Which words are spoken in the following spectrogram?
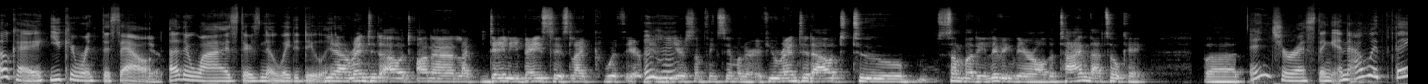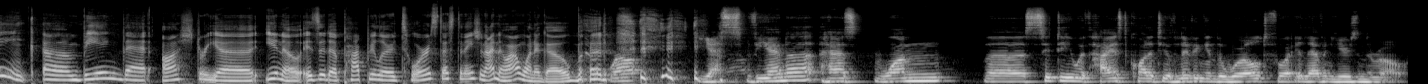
"Okay, you can rent this out." Yeah. Otherwise, there's no way to do it. Yeah, rent it out on a like daily basis, like with Airbnb mm-hmm. or something similar. If you rent it out to somebody living there all the time, that's okay. But interesting. And I would think, um, being that Austria, you know, is it a popular tourist destination? I know I want to go, but well, yes, Vienna has won the city with highest quality of living in the world for 11 years in a row.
